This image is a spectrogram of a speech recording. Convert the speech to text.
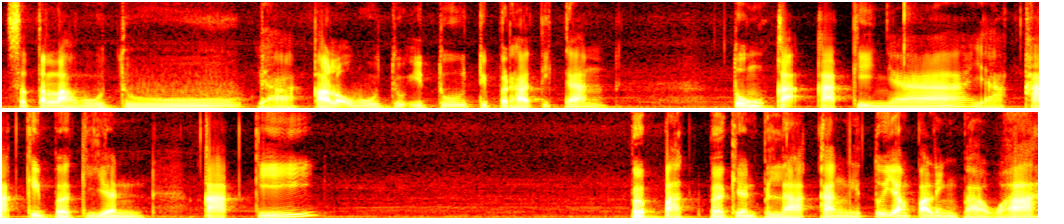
setelah wudhu ya kalau wudhu itu diperhatikan tungkak kakinya ya kaki bagian kaki bagian belakang itu yang paling bawah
